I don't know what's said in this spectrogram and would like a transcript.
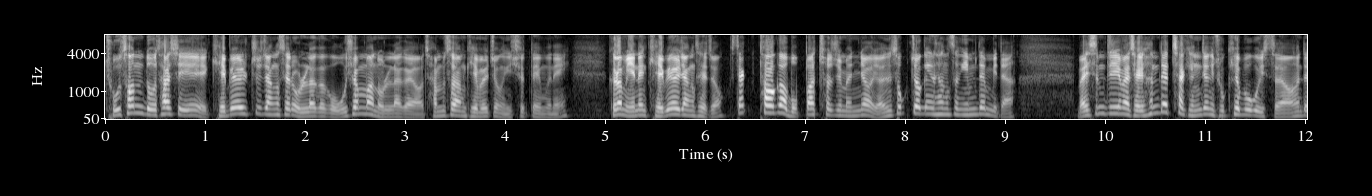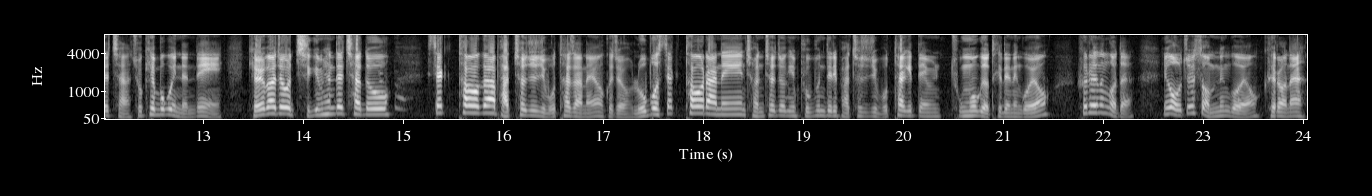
조선도 사실 개별주 장세로 올라가고 오션만 올라가요. 잠수함 개별적 이슈 때문에. 그럼 얘는 개별 장세죠. 섹터가 못 받쳐주면요. 연속적인 상승이 힘듭니다. 말씀드리면 제가 현대차 굉장히 좋게 보고 있어요. 현대차 좋게 보고 있는데 결과적으로 지금 현대차도 섹터가 받쳐주지 못하잖아요. 그죠? 로봇 섹터라는 전체적인 부분들이 받쳐주지 못하기 때문에 종목이 어떻게 되는 거예요? 흐르는 거다. 이거 어쩔 수 없는 거예요. 그러나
